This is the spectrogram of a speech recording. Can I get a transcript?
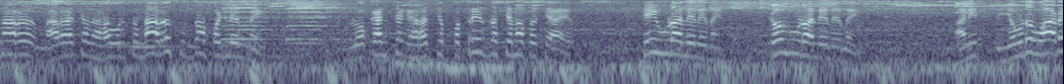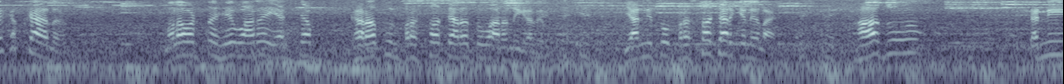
नारळ नारळाच्या झाडावरचं नारळ सुद्धा पडलेलं नाही. लोकांच्या घराचे पत्रे जसे ना तसे आहेत. ते उडालेले नाही. कल उडालेले नाही. आणि एवढं वारं कसं काय आलं? मला वाटतं हे वारं यांच्या घरातून भ्रष्टाचाराचं वारं निघालेलं यांनी तो भ्रष्टाचार केलेला आहे. हा जो त्यांनी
